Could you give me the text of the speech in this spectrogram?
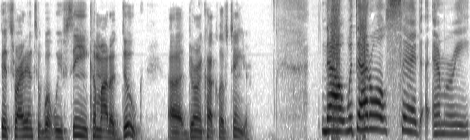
fits right into what we've seen come out of Duke uh, during Cutcliffe's tenure. Now, with that all said, Emory,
